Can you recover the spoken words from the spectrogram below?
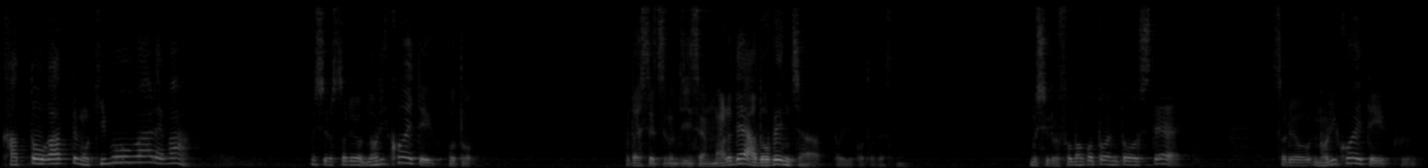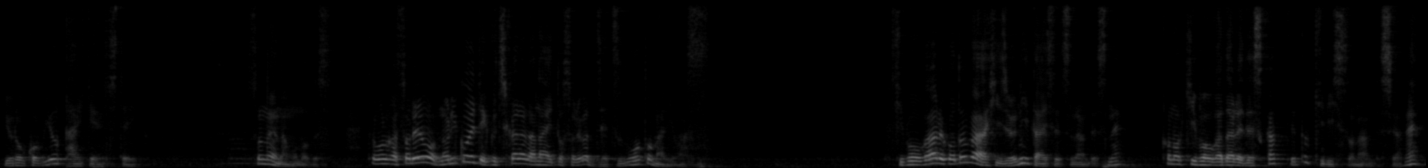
葛藤があっても希望があればむしろそれを乗り越えていくこと。私たちの人生はまるでアドベンチャーということですね。むしろそのことに通してそれを乗り越えていく喜びを体験していく。そのようなものです。ところがそれを乗り越えていく力がないとそれは絶望となります。希望があることが非常に大切なんですね。この希望が誰ですかっていうとキリストなんですよね。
